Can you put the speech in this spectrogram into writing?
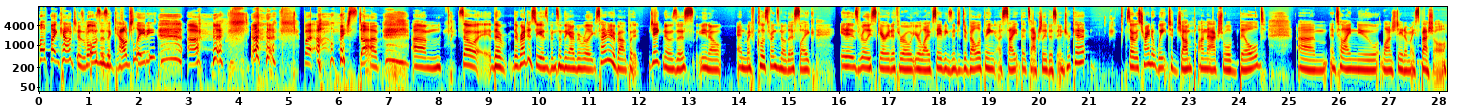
all my couches. What was this, a couch lady? Uh, but all my stuff. Um, so the the registry has been something I've been really excited about. But Jake knows this, you know, and my close friends know this. Like, it is really scary to throw your life savings into developing a site that's actually this intricate. So I was trying to wait to jump on the actual build um, until I knew launch date of my special.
